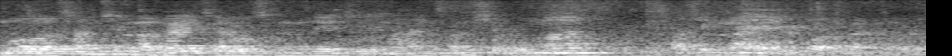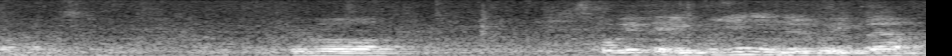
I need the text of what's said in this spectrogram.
뭐 30만 가입자로 있는데 지금 한 35만, 40만에 육박하는 걸로 알고 있습니다. 그리고 고객들이 꾸준히 늘고 있고요.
